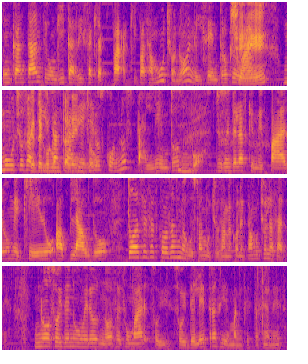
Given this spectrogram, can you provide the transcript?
un cantante, un guitarrista, que aquí pa- aquí pasa mucho, ¿no? En el centro que Sí. van muchos con artistas talento. callejeros con unos talentos. Buah. Yo soy de las que me paro, me quedo, aplaudo. Todas esas cosas me gustan mucho, o sea, me conectan mucho las artes. No soy de números, no sé sumar, soy, soy de letras y de manifestaciones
